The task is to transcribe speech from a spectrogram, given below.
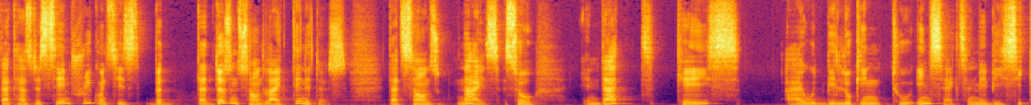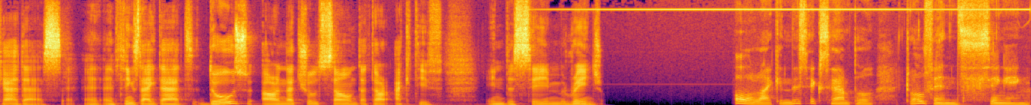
that has the same frequencies, but that doesn't sound like tinnitus. That sounds nice. So, in that case, I would be looking to insects and maybe cicadas and, and things like that. Those are natural sounds that are active in the same range. Or, like in this example, dolphins singing.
